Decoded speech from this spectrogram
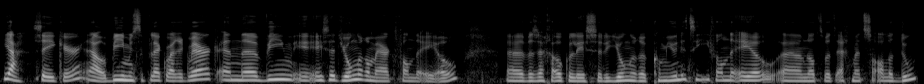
Ja, zeker. Nou, Beam is de plek waar ik werk en eh, Beam is het jongerenmerk van de EO. Eh, we zeggen ook wel eens de jongere community van de EO, omdat we het echt met z'n allen doen.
